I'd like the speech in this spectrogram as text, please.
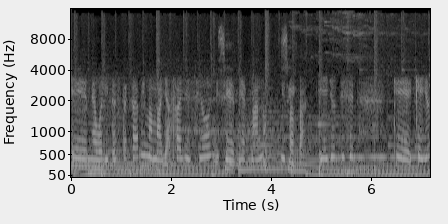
eh, mi abuelita está acá, mi mamá ya falleció, mi, Sí. eh, mi hermano, mi Sí. papá. Y ellos dicen que, que ellos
